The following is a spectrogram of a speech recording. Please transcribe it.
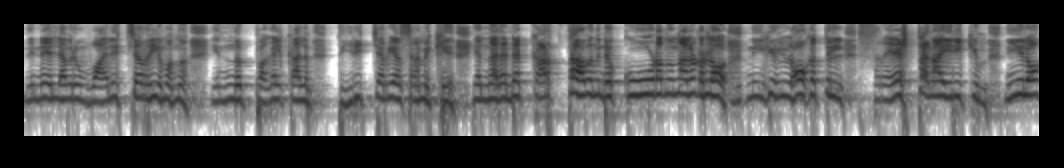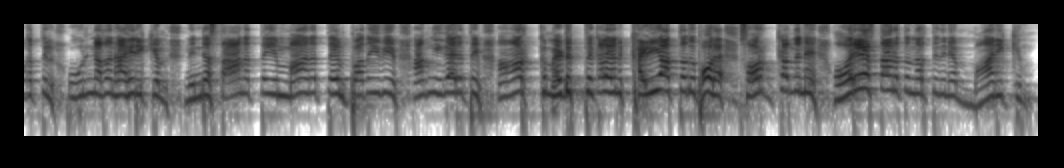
നിന്നെ എല്ലാവരും വലിച്ചെറിയുമെന്ന് ഇന്ന് പകൽക്കാലം തിരിച്ചറിയാൻ ശ്രമിക്കുക എന്നാൽ എന്റെ കർത്താവ് നിന്റെ കൂടെ നിന്നാലുണ്ടല്ലോ. നീ ഈ ലോകത്തിൽ ശ്രേഷ്ഠനായിരിക്കും. നീ ലോകത്തിൽ ഉന്നതനായിരിക്കും. നിന്റെ സ്ഥാനത്തെയും മാനത്തെയും പദവിയും അംഗീകാരത്തെയും ആർക്കും എടുത്തു കളയാൻ കഴിയാത്തതുപോലെ സ്വർഗം തന്നെ ഒരേ സ്ഥാനത്ത് നിർത്തി നിന്നെ മാനിക്കും.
